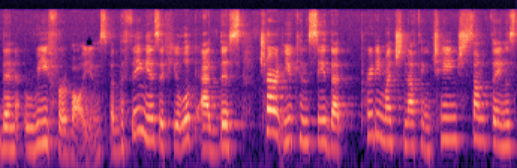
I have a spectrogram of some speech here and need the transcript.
than reefer volumes. But the thing is, if you look at this chart, you can see that pretty much nothing changed. Some things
